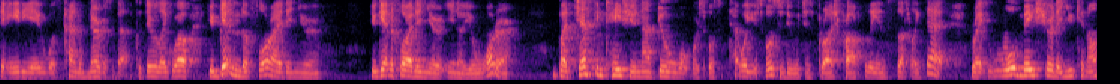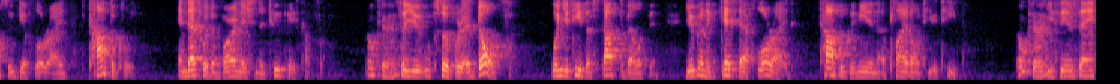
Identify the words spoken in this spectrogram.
the ADA was kind of nervous about because they were like, well, you're getting the fluoride in your, you're getting the fluoride in your you know your water, but just in case you're not doing what we're supposed to tell what you're supposed to do, which is brush properly and stuff like that, right? We'll make sure that you can also get fluoride topically, and that's where the varnish and the toothpaste come from. Okay. So you so for adults, when your teeth have stopped developing, you're gonna get that fluoride topically, meaning applied onto your teeth. Okay. You see what I'm saying?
